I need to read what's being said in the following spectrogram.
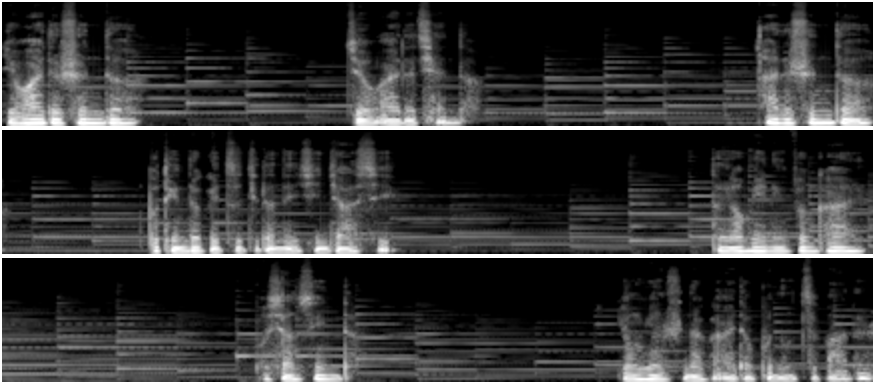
有爱的深的，就有爱的浅的，爱的深的。不停的给自己的内心加戏，等要面临分开，不相信的，永远是那个爱到不能自拔的人。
